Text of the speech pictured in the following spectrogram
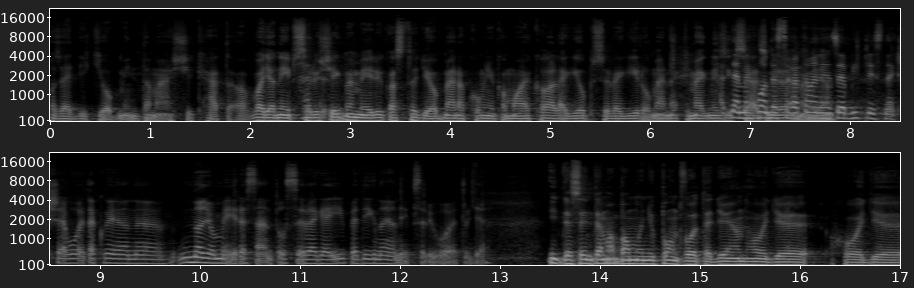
az egyik jobb, mint a másik. Hát a, vagy a népszerűségben hát, mérjük azt, hogy jobb, mert akkor mondjuk a Majka a legjobb szövegíró, mert neki megnézik Hát nem, meg pont ezt akartam mondani, hogy a Beatlesnek se voltak olyan nagyon mélyre szántó szövegei, pedig nagyon népszerű volt, ugye? De szerintem abban mondjuk pont volt egy olyan, hogy, hogy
